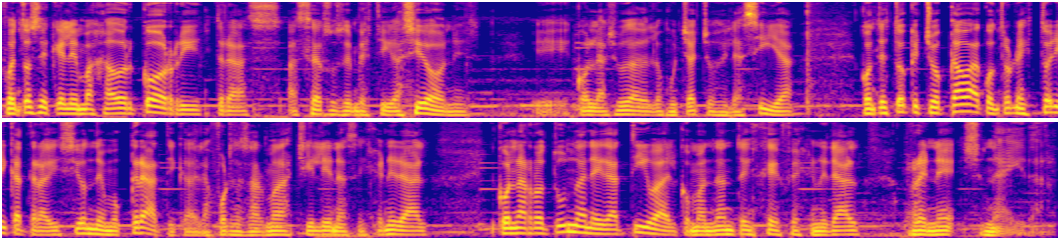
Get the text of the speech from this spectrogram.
Fue entonces que el embajador Corry, tras hacer sus investigaciones, eh, con la ayuda de los muchachos de la CIA, contestó que chocaba contra una histórica tradición democrática de las Fuerzas Armadas chilenas en general y con la rotunda negativa del comandante en jefe general René Schneider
